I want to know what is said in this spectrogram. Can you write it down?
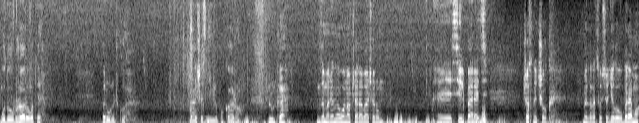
буду обжарувати рулечку. Далі знімлю покажу. Люлька замаринована вчора вечором. Е, Сіль, перець, часничок. Ми зараз це все діло уберемо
